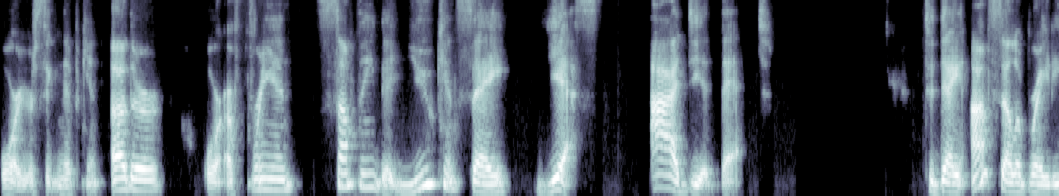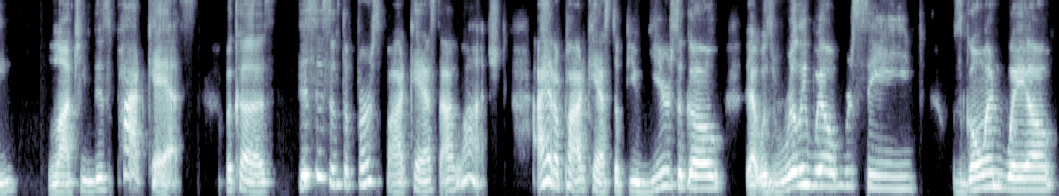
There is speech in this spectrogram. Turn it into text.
or your significant other or a friend, something that you can say, yes, I did that. Today, I'm celebrating launching this podcast because this isn't the first podcast I launched. I had a podcast a few years ago that was really well received, was going well,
